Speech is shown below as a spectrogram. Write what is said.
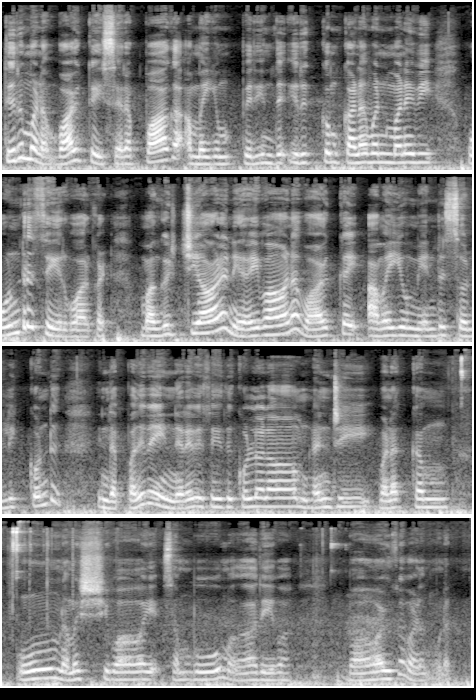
திருமணம் வாழ்க்கை சிறப்பாக அமையும் பிரிந்து இருக்கும் கணவன் மனைவி ஒன்று சேர்வார்கள். மகிழ்ச்சியான நிறைவான வாழ்க்கை அமையும் என்று சொல்லிக்கொண்டு இந்த பதிவை நிறைவு செய்து கொள்ளலாம். நன்றி வணக்கம். ஓம் நம சிவாய. சம்போ மகாதேவா. வாழ்க வளமுடன்.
